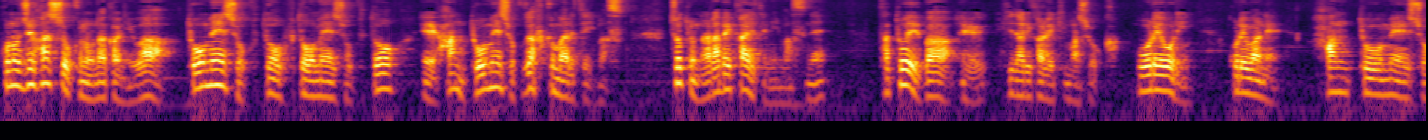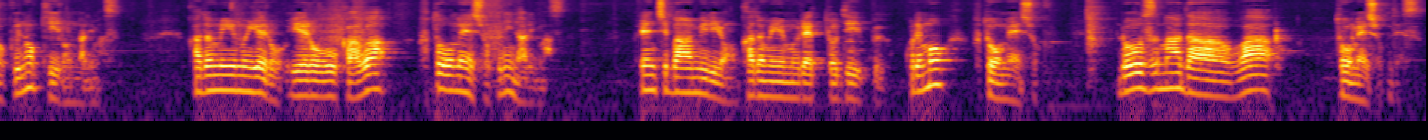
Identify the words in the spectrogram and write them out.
この18色の中には透明色と不透明色と、え、半透明色が含まれています。ちょっと並べ替えてみますね。例えば、えー、左から行きましょうか。オーレオリン。これはね、半透明色の黄色になります。カドミウムイエロー、イエローオーカーは不透明色になります。フレンチバーミリオン、カドミウムレッドディープ。これも不透明色。ローズマダーは透明色です。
